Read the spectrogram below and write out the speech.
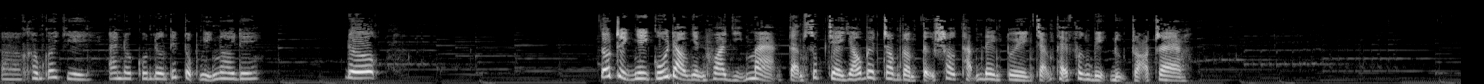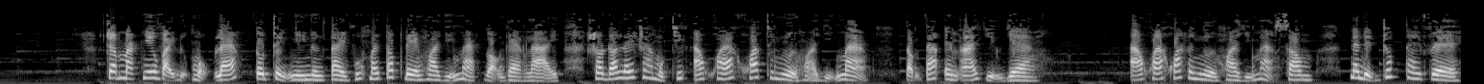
À, không có gì, Ano cô nương tiếp tục nghỉ ngơi đi. Được, Tố Trịnh Nhi cúi đầu nhìn hoa dĩ mạc, cảm xúc che giấu bên trong đồng tử sâu thẳm đen tuyền chẳng thể phân biệt được rõ ràng. Trầm mặt như vậy được một lát, Tô Trịnh Nhi nâng tay vuốt mái tóc đen hoa dĩ mạc gọn gàng lại, sau đó lấy ra một chiếc áo khoác khoác trên người hoa dĩ mạc, động tác êm ái dịu dàng. Áo khoác khoác lên người hoa dĩ mạc xong, nên định rút tay về,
